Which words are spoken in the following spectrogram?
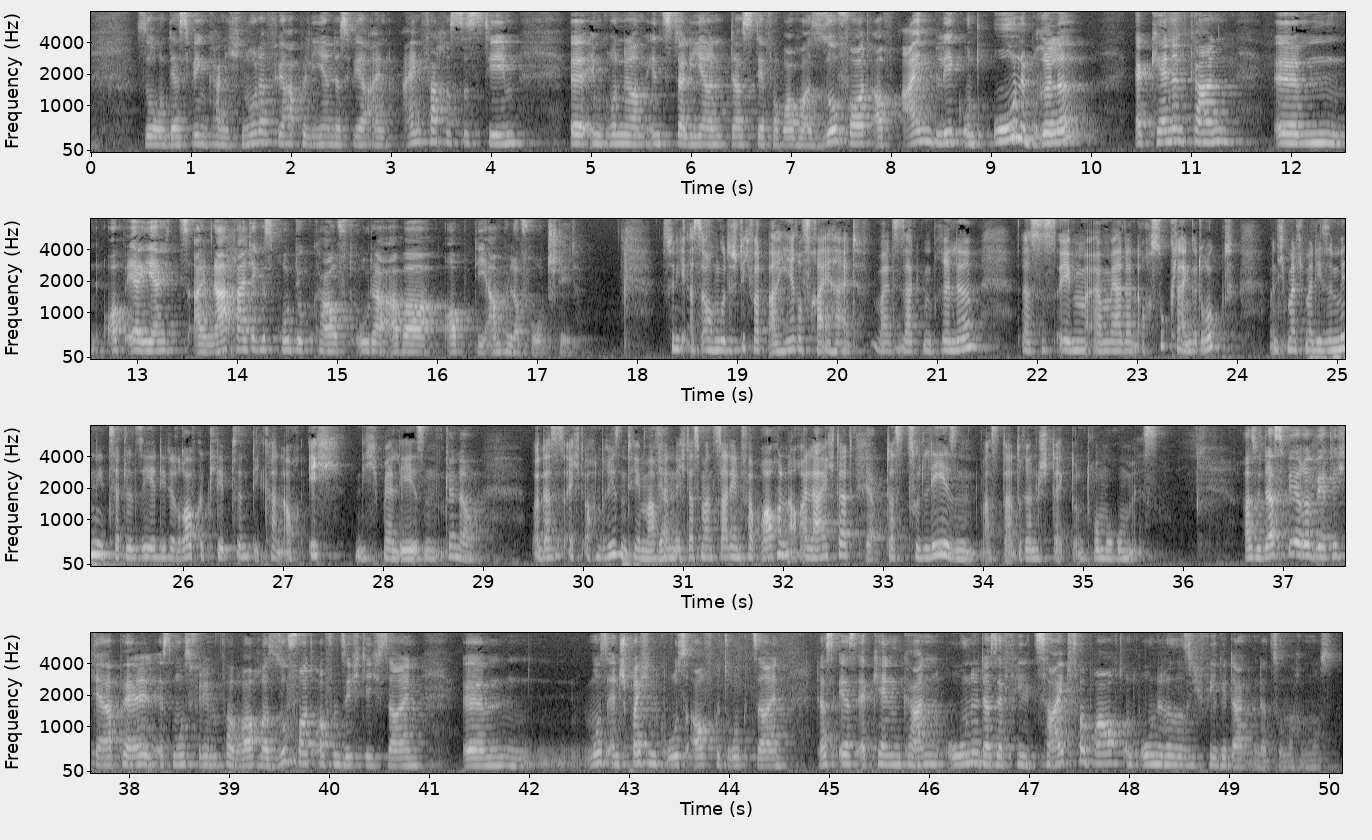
So, und deswegen kann ich nur dafür appellieren, dass wir ein einfaches System äh, im Grunde genommen installieren, dass der Verbraucher sofort auf einen Blick und ohne Brille erkennen kann, ähm, ob er jetzt ein nachhaltiges Produkt kauft oder aber ob die Ampel auf Rot steht. Das finde ich ist auch ein gutes Stichwort Barrierefreiheit, weil Sie sagten Brille, das ist eben ähm, ja dann auch so klein gedruckt. Wenn ich manchmal diese Mini-Zettel sehe, die da draufgeklebt sind, die kann auch ich nicht mehr lesen. Genau. Und das ist echt auch ein Riesenthema, ja. finde ich, dass man es da den Verbrauchern auch erleichtert, ja. das zu lesen, was da drin steckt und drumherum ist. Also das wäre wirklich der Appell. Es muss für den Verbraucher sofort offensichtlich sein, ähm, muss entsprechend groß aufgedruckt sein, dass er es erkennen kann, ohne dass er viel Zeit verbraucht und ohne dass er sich viel Gedanken dazu machen muss.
